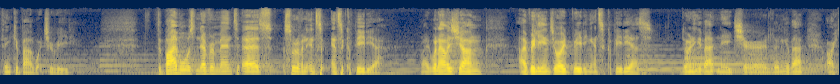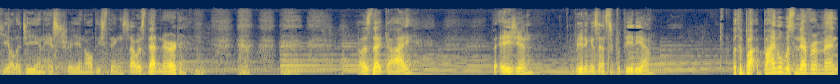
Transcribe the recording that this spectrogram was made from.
Think about what you read. The Bible was never meant as sort of an encyclopedia. Right? When I was young, I really enjoyed reading encyclopedias, learning about nature, learning about archaeology and history and all these things. I was that nerd. I was that guy, the Asian, reading his encyclopedia. But the Bible was never meant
